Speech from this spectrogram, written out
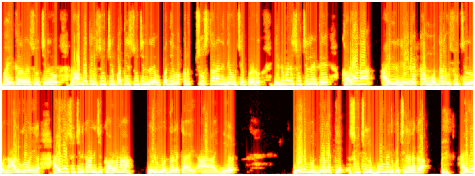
భయంకరమైన సూచనలు రాబోతున్న సూచన ప్రతి సూచన ప్రతి ఒక్కరు చూస్తారని దేవుడు చెప్పాడు. ఎటువంటి సూచనలు అంటే కరోనా ఐదు ఏడు యొక్క ముద్దలకు సూచనలు నాలుగో ఐదో సూచన కానించి కరోనా ఏడు ముద్దలకి ఆ ఏ- ఏడు ముద్రలకి సూచనలు భూమి మీదకి వచ్చినాక ఐదో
